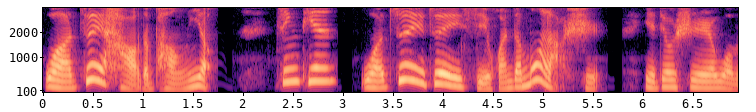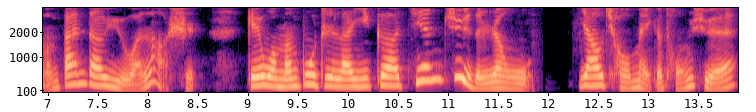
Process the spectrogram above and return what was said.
我最好的朋友，今天我最最喜欢的莫老师，也就是我们班的语文老师。给我们布置了一个艰巨的任务，要求每个同学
